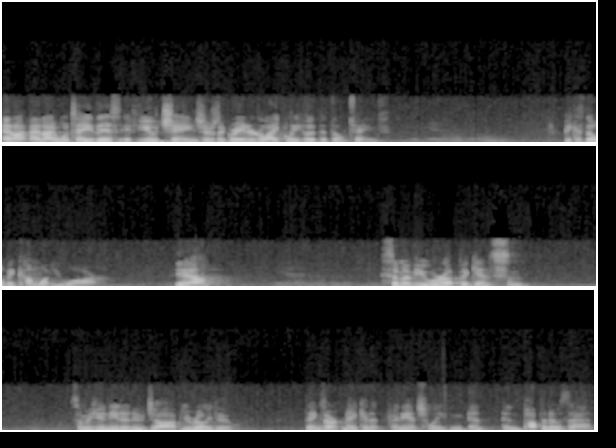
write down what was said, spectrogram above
And I, and I will tell you this if you change, there's a greater likelihood that they'll change. Because they'll become what you are. Yeah? Some of you are up against some, some of you need a new job. You really do. Things aren't making it financially. And, and, and Papa knows that.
